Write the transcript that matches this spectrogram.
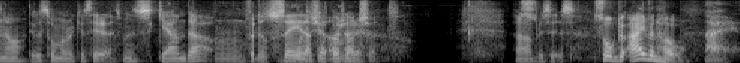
Ja, det är väl så man brukar se det, som en skandal. Mm, för de säger att det är annat kött. Ja, precis. Såg du Ivanhoe? Nej,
